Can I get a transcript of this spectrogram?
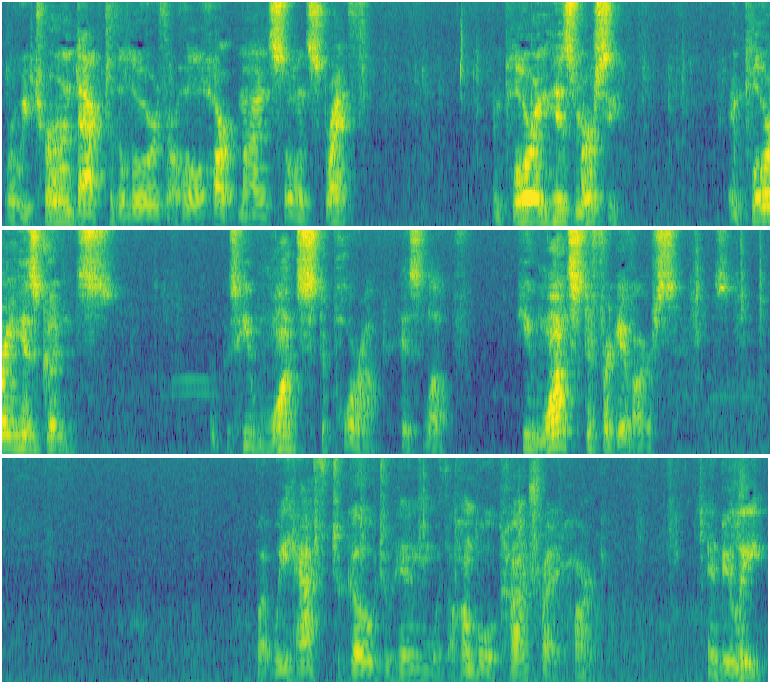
where we turn back to the Lord with our whole heart, mind, soul, and strength, imploring His mercy, imploring His goodness, because He wants to pour out His love. He wants to forgive our sins. But we have to go to Him with a humble, contrite heart and believe.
